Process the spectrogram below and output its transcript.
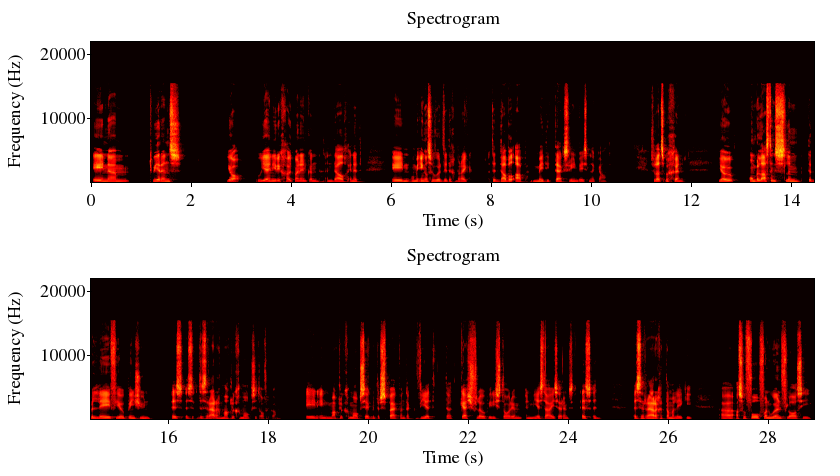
En ehm um, tweedens ja, hoe jy in hierdie goudmyn in kan indelg en dit en om die Engelse woord weer te gebruik, te double up met die tax reinvestment account. So laat ons begin. Jou om belasting slim te belê vir jou pensioen is is dis regtig maklik gemaak in Suid-Afrika. En en maklik gemaak sê ek met respek want ek weet dat cash flow op hierdie stadium in meeste huishoudings is 'n is regtig 'n tamaletjie uh as gevolg van hoë inflasie,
